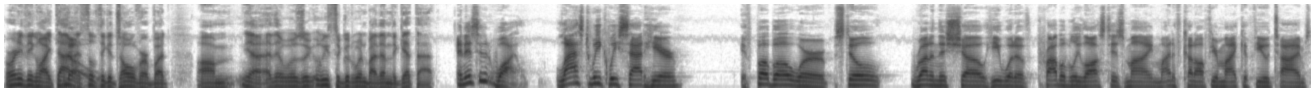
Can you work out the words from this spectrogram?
or anything like that. I still think it's over. But um, yeah, it was at least a good win by them to get that. And isn't it wild? Last week we sat here. If Bobo were still running this show, he would have probably lost his mind, might have cut off your mic a few times.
